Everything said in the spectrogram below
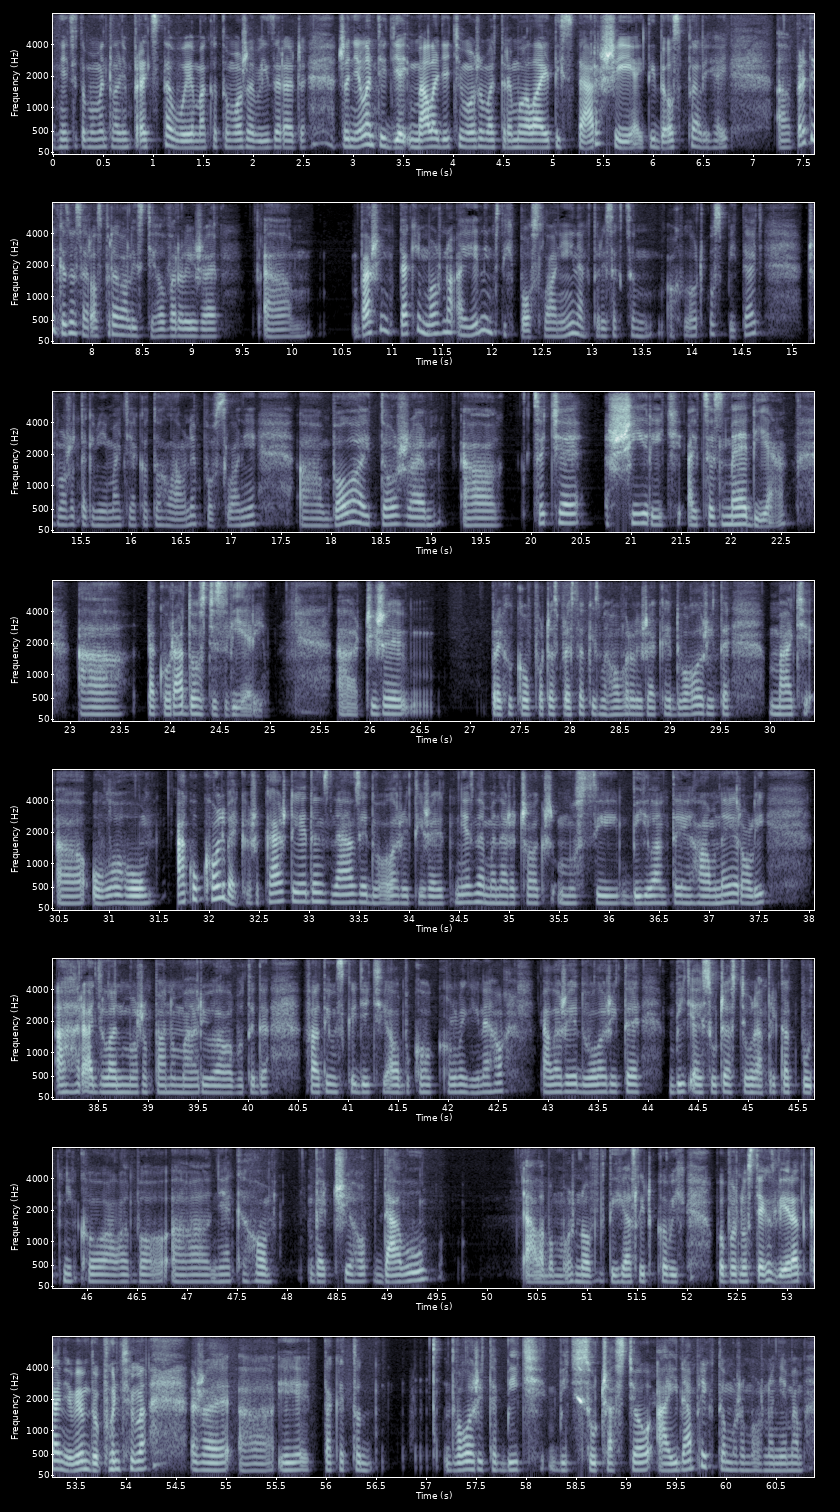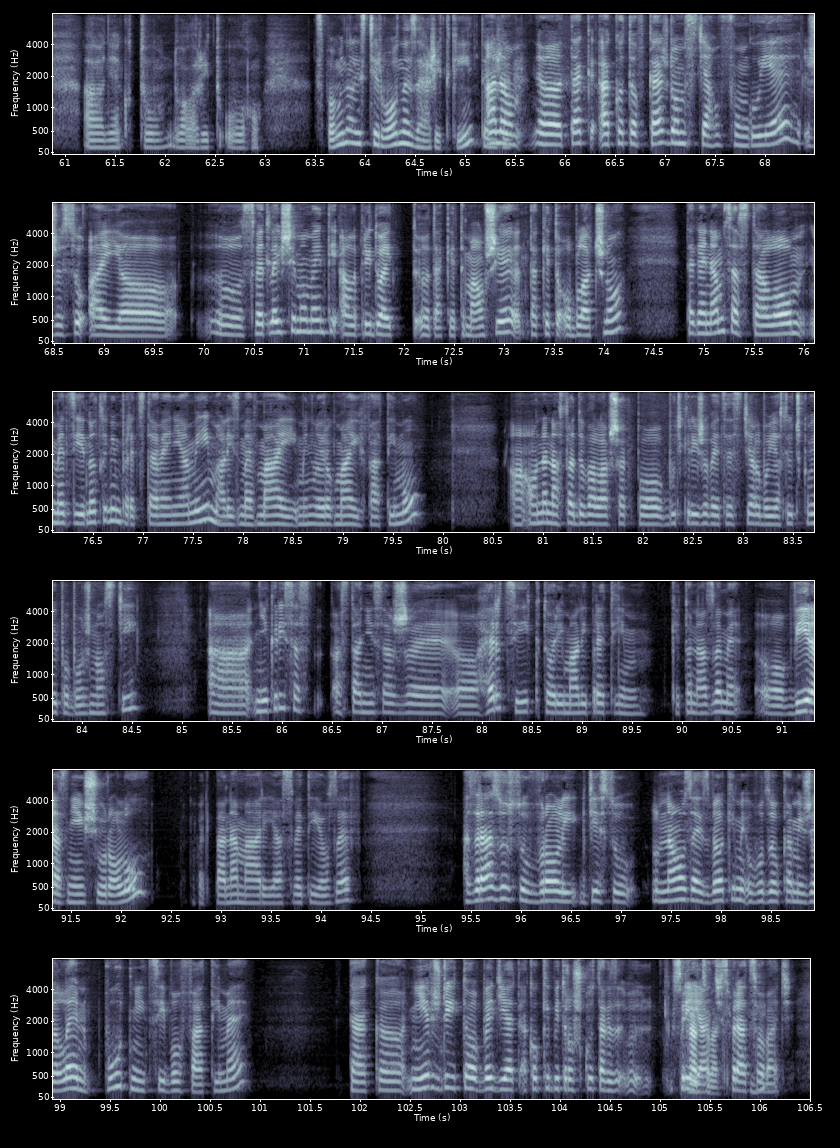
Hneď si to momentálne predstavujem, ako to môže vyzerať, že, že nielen tie de- malé deti môžu mať trému, ale aj tí starší, aj tí dospelí. Hej. A predtým, keď sme sa rozprávali, ste hovorili, že um, vašim takým možno aj jedným z tých poslaní, na ktorý sa chcem o chvíľočku spýtať, čo možno tak vnímate ako to hlavné poslanie, bolo aj to, že chcete šíriť aj cez média a takú radosť z viery. Čiže pre chvíľkou počas predstavky sme hovorili, že aké je dôležité mať úlohu akúkoľvek, že každý jeden z nás je dôležitý, že neznamená, že človek musí byť len tej hlavnej roli a hrať len možno pánu Máriu alebo teda Fatimské deti alebo kohokoľvek iného, ale že je dôležité byť aj súčasťou napríklad putníkov alebo uh, nejakého väčšieho davu alebo možno v tých jasličkových pobožnostiach zvieratka, neviem, doplňte ma, že je takéto dôležité byť, byť súčasťou aj napriek tomu, že možno nemám nejakú tú dôležitú úlohu. Spomínali ste rôzne zážitky. Takže... Áno, e, tak ako to v každom vzťahu funguje, že sú aj e, e, svetlejšie momenty, ale prídu aj také tmavšie, takéto oblačno, tak aj nám sa stalo medzi jednotlivými predstaveniami, mali sme v máji, minulý rok máji Fatimu, a ona nasledovala však po buď krížovej ceste alebo jasličkovej pobožnosti. A niekedy sa stane sa, že herci, ktorí mali predtým, keď to nazveme, výraznejšiu rolu, Pána Mária, Svetý Jozef, a zrazu sú v roli, kde sú naozaj s veľkými úvodzovkami, že len pútnici vo Fatime, tak e, nevždy to vedia ako keby trošku tak prijať, spracovať. spracovať. Mm-hmm.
